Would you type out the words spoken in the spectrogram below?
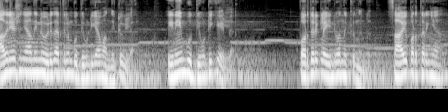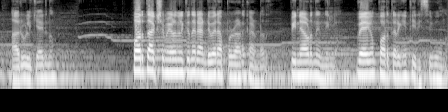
അതിനുശേഷം ഞാൻ നിന്നെ ഒരു തരത്തിലും ബുദ്ധിമുട്ടിക്കാൻ വന്നിട്ടുമില്ല. ഇനിയും ബുദ്ധിമുട്ടിക്കുകയില്ല പുറത്തൊരു ക്ലൈന്റ് വന്ന് നിൽക്കുന്നുണ്ട്. സായു പുറത്തിറങ്ങിയ ആരും വിളിക്കായിരുന്നു? പുറത്ത് അക്ഷമയോട് നിൽക്കുന്ന രണ്ടുപേരും അപ്പോഴാണ് കണ്ടത്. പിന്നെ അവിടെ നിന്നില്ല. വേഗം പുറത്തിറങ്ങി തിരിച്ചു പോന്നു.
